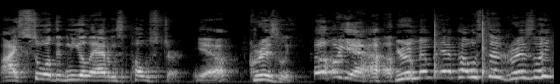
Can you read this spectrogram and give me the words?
I saw the Neal Adams poster, Yeah. Grizzly. Oh yeah. You remember that poster, Grizzly?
